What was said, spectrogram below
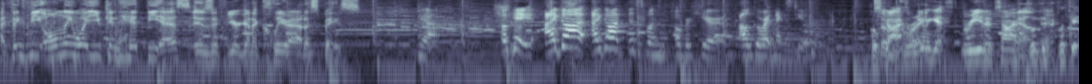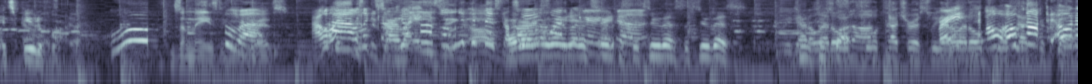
I think the only way you can hit the S is if you're gonna clear out a space. Yeah. Okay, I got I got this one over here. I'll go right next to you. Oh, So guys, great. we're gonna get three at a time. Down Look there. at, look at, it's beautiful. Ooh, It's amazing, Ooh, you uh, guys. Alex, wow, this look is at this. amazing. Look at this Oh. Wait, wait, wait, wait, let's do this. Let's do this. Let's do this. We gotta Two- let two old slots. school Tetris. We gotta Right? let old school Oh God. Oh no,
